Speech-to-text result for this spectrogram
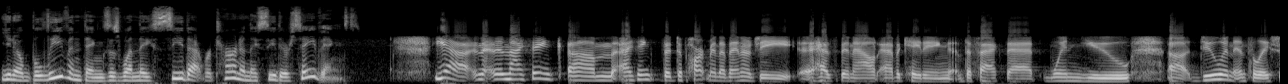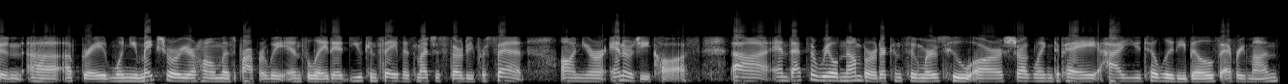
you know, believe in things is when they see that return and they see their savings. Yeah, and, and I think um, I think the Department of Energy has been out advocating the fact that when you uh, do an insulation uh, upgrade, when you make sure your home is properly insulated, you can save as much as thirty percent on your energy costs, uh, and that's a real number to consumers who are struggling to pay high utility bills every month,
